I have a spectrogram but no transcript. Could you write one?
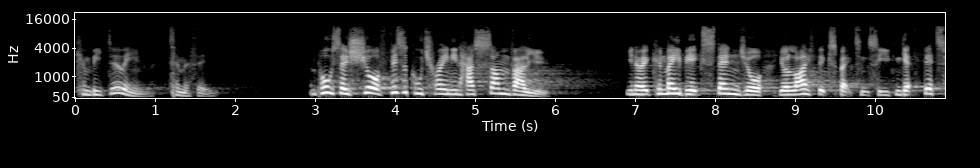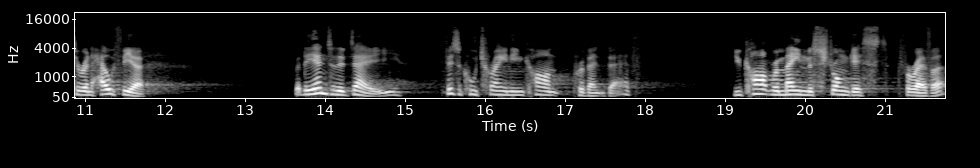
can be doing, Timothy. And Paul says, sure, physical training has some value. You know, it can maybe extend your, your life expectancy. You can get fitter and healthier. But at the end of the day, Physical training can't prevent death. You can't remain the strongest forever.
